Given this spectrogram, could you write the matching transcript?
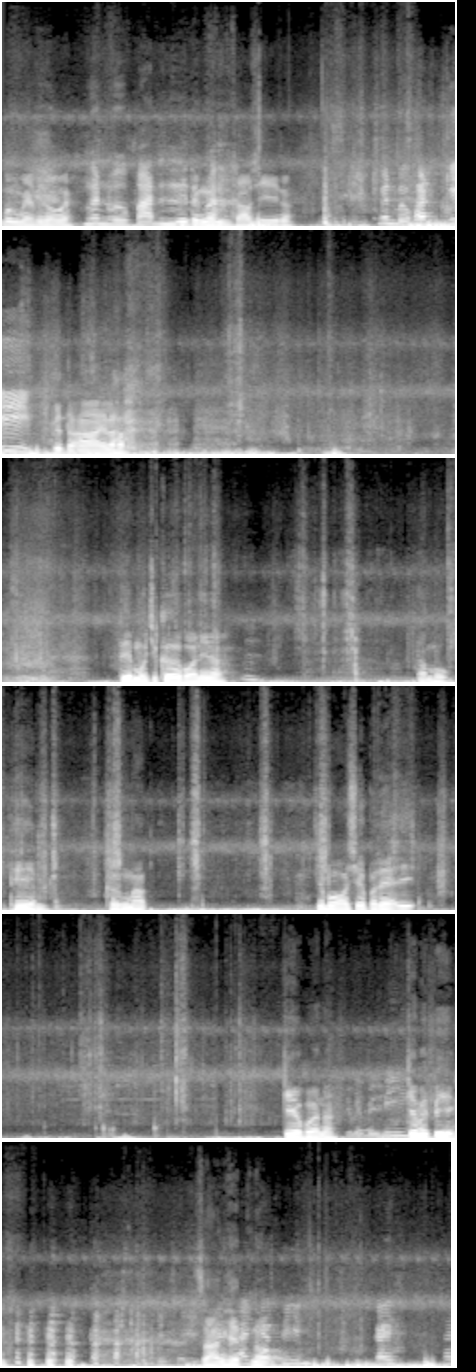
เบิ่งแม่พี่น้องเลยเงินเบอร์พันมีแต่เงินชาวชีนะเงินเบอร์พันกี้เป็นตาอายละเตรียมหมูชิคเกอร์บอนี่นะตำหกเทมเครื่องมักอย่าบอกว่าเชื่อประเดะอี เกลียวเพิ่นนะเก็บไว้ปีเกลียวไม่ปิ้งสร้างเห็ดเนาะ ไก่ไก่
